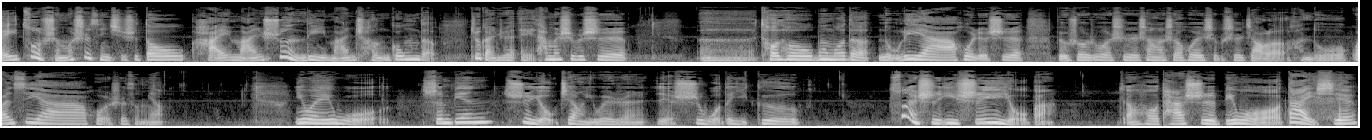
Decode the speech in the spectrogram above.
哎，做什么事情其实都还蛮顺利、蛮成功的，就感觉哎，他们是不是呃偷偷摸摸的努力呀？或者是比如说，如果是上了社会，是不是找了很多关系呀？或者是怎么样？因为我身边是有这样一位人，也是我的一个算是亦师亦友吧。然后他是比我大一些。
